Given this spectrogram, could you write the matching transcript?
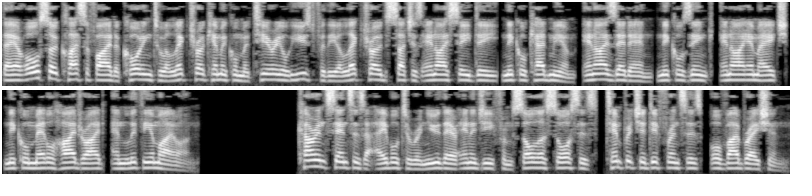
They are also classified according to electrochemical material used for the electrodes such as NiCd nickel cadmium, NiZn nickel zinc, NiMH nickel metal hydride, and lithium ion. Current sensors are able to renew their energy from solar sources, temperature differences, or vibration.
